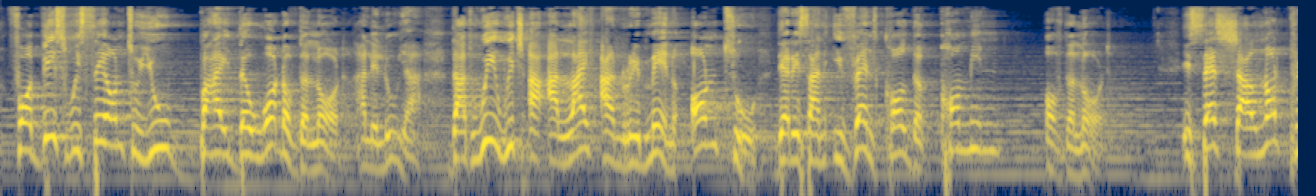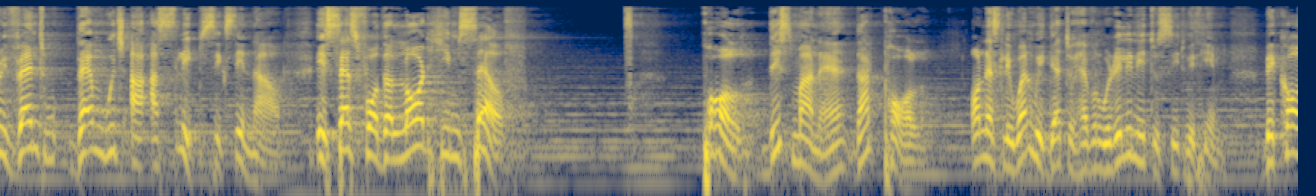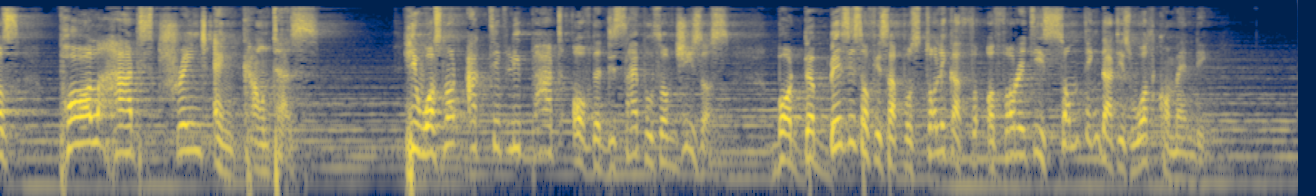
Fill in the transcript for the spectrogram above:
for this we say unto you by the word of the Lord, hallelujah, that we which are alive and remain unto, there is an event called the coming of the Lord. It says, shall not prevent them which are asleep. 16 now. It says, for the Lord himself. Paul, this man, eh, that Paul, honestly, when we get to heaven, we really need to sit with him because Paul had strange encounters. He was not actively part of the disciples of Jesus, but the basis of his apostolic authority is something that is worth commending.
